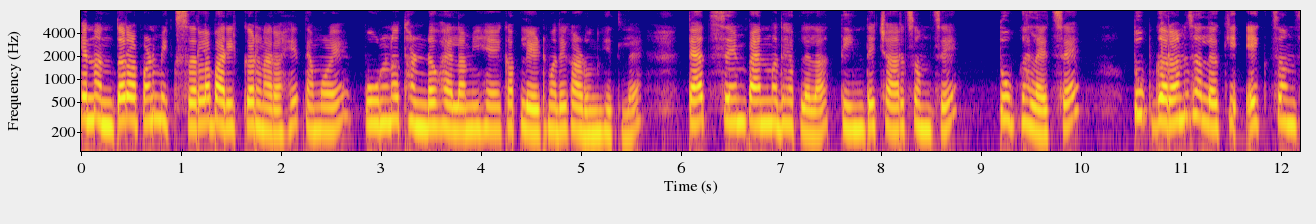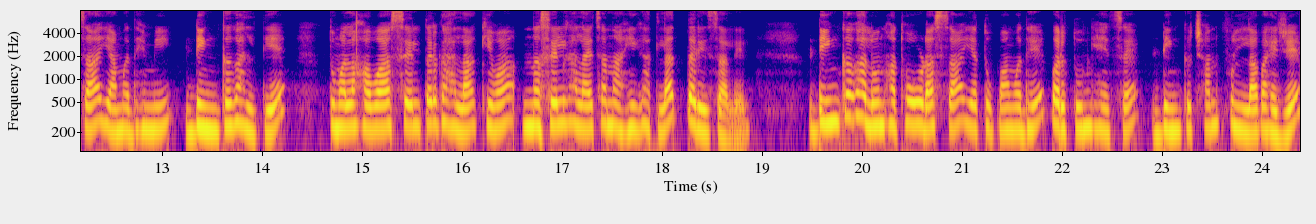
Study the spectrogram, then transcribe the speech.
हे नंतर आपण मिक्सरला बारीक करणार आहे त्यामुळे पूर्ण थंड व्हायला मी हे एका प्लेटमध्ये काढून घेतलं आहे त्याच सेम पॅनमध्ये आपल्याला तीन ते चार चमचे तूप घालायचं आहे तूप गरम झालं की एक चमचा यामध्ये मी डिंक घालते आहे तुम्हाला हवा असेल तर घाला किंवा नसेल घालायचा नाही घातला तरी चालेल. डिंक घालून हा थोडासा या तुपामध्ये परतून घ्यायचा आहे डिंक छान फुलला पाहिजे.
